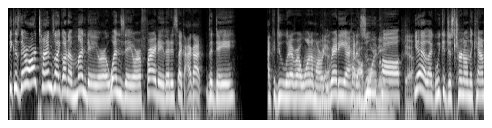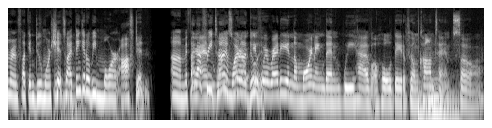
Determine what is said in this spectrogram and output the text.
because there are times like on a Monday or a Wednesday or a Friday that it's like I got the day. I could do whatever I want. I'm already Yeah. ready. I had a Zoom morning. call. Yeah. Yeah, like we could just turn on the camera and fucking do more shit. So I think it'll be more often. Um, if I Yeah, got free time, why not do if it? If we're ready in the morning, then we have a whole day to film content. So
